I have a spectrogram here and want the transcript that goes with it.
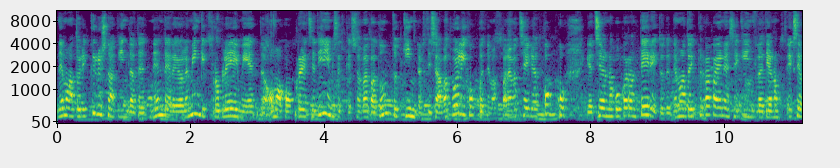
nemad olid küll üsna kindlad, et nendel ei ole mingit probleemi, et oma konkreetsed inimesed, kes on väga tuntud, kindlasti saavad volikokku, et nemad panevad seljad kokku ja et see on nagu garanteeritud, et nemad olid küll väga enesekindlad ja noh, eks see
